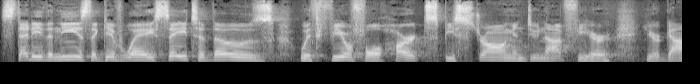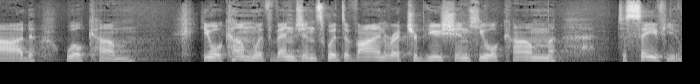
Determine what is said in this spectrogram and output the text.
Steady the knees that give way. Say to those with fearful hearts, Be strong and do not fear. Your God will come. He will come with vengeance, with divine retribution. He will come to save you.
